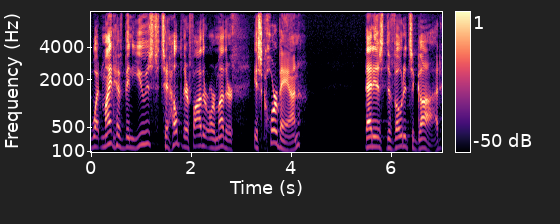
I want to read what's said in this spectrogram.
what might have been used to help their father or mother is korban, that is devoted to God,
